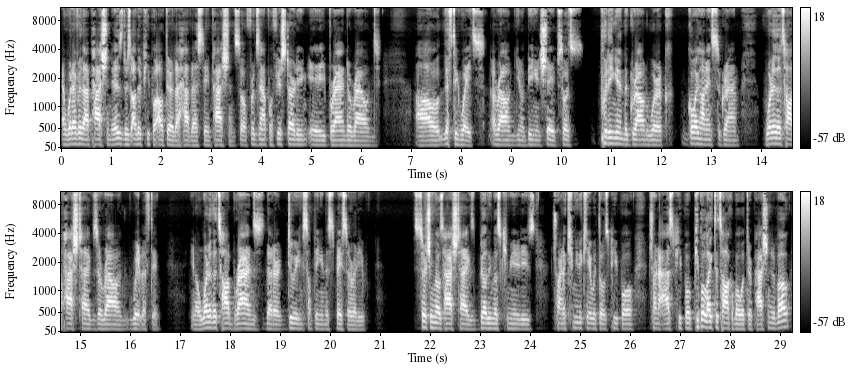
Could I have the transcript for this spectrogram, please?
And whatever that passion is, there's other people out there that have that same passion. So for example, if you're starting a brand around, uh, lifting weights, around, you know, being in shape. So it's, putting in the groundwork, going on Instagram. What are the top hashtags around weightlifting? You know, what are the top brands that are doing something in this space already? Searching those hashtags, building those communities, trying to communicate with those people, trying to ask people. People like to talk about what they're passionate about.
